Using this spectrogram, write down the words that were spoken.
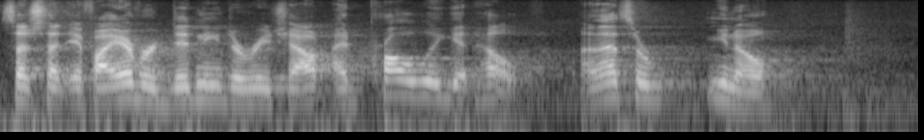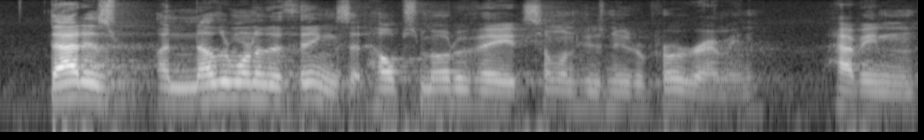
such that if I ever did need to reach out, I'd probably get help. And that's a, you know, that is another one of the things that helps motivate someone who's new to programming, having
